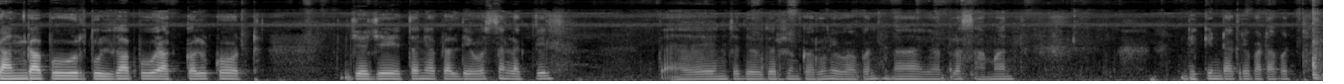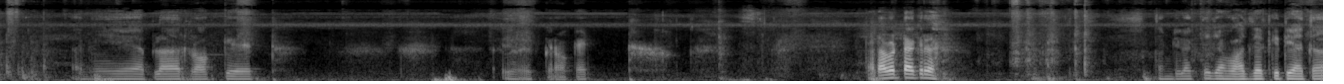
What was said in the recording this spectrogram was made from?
गाणगापूर तुळजापूर अक्कलकोट जे जे येताना आपल्याला देवस्थान लागतील त्यांचं देवदर्शन करून येऊ आपण. ना हे आपलं सामान. डिक्कीन टाकरे पटापट. आणि आपला रॉकेट. एक रॉकेट. पटापट टाकरं थंडी लागते जेव्हा वाजल्यात किती? आता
